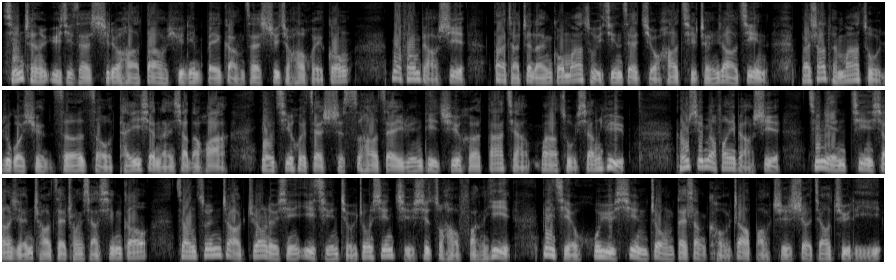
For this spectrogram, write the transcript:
行程预计在十六号到榆林北港，在十九号回宫。庙方表示，大甲镇南宫妈祖已经在九号启程绕境。白沙屯妈祖如果选择走台一线南下的话，有机会在十四号在榆林地区和大甲妈祖相遇。同时，庙方也表示，今年进香人潮再创下新高，将遵照中央流行疫情指挥中心指示做好防疫，并且呼吁信众戴上口罩，保持社交距离。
